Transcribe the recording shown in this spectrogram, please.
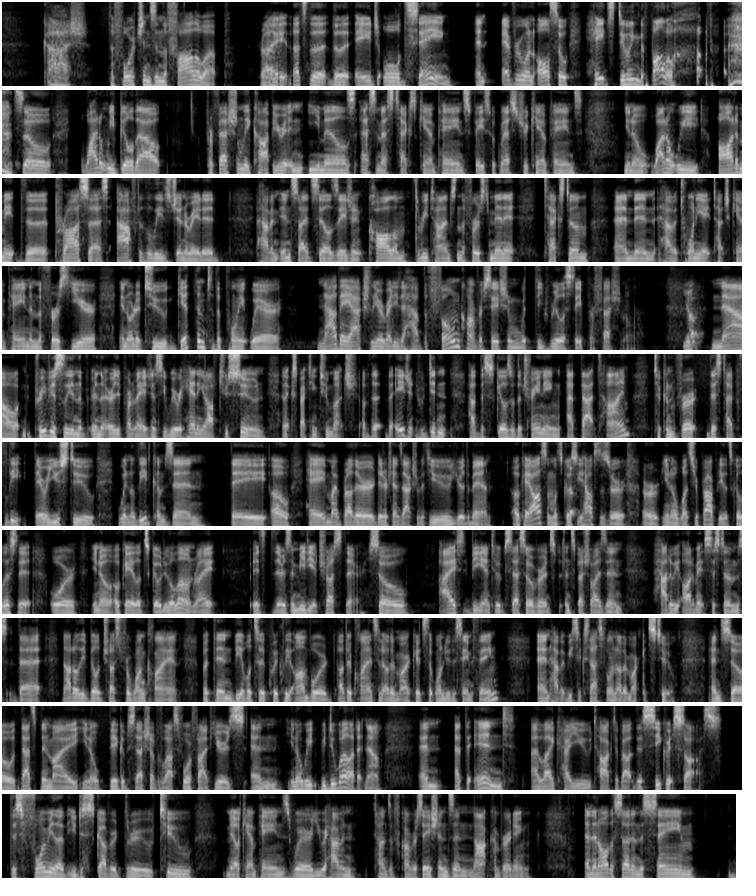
gosh, the fortune's in the follow up, right? That's the the age old saying, and everyone also hates doing the follow up. so why don't we build out professionally copywritten emails, SMS text campaigns, Facebook Messenger campaigns? You know, why don't we automate the process after the leads generated? have an inside sales agent call them three times in the first minute, text them, and then have a 28 touch campaign in the first year in order to get them to the point where now they actually are ready to have the phone conversation with the real estate professional. Yep. Now, previously in the in the early part of my agency, we were handing it off too soon and expecting too much of the, the agent who didn't have the skills or the training at that time to convert this type of lead. They were used to when a lead comes in, they, oh, hey, my brother did a transaction with you, you're the man. Okay, awesome. Let's go see houses or or you know, what's your property? Let's go list it. Or, you know, okay, let's go do a loan, right? It's there's immediate trust there. So I began to obsess over and, and specialize in how do we automate systems that not only build trust for one client, but then be able to quickly onboard other clients in other markets that want to do the same thing and have it be successful in other markets too. And so that's been my, you know, big obsession over the last four or five years. And, you know, we, we do well at it now. And at the end, I like how you talked about this secret sauce, this formula that you discovered through two mail campaigns where you were having tons of conversations and not converting. And then all of a sudden the same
